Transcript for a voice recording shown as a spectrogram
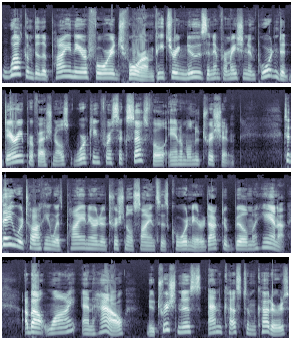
Welcome to the Pioneer Forage Forum, featuring news and information important to dairy professionals working for successful animal nutrition. Today we're talking with Pioneer Nutritional Sciences Coordinator Dr. Bill Mahanna about why and how nutritionists and custom cutters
